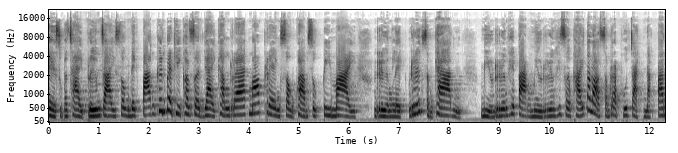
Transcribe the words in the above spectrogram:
เอสุภชัยปลื้มใจส่งเด็กปั้นขึ้นเวทีคอนเสิร์ตใหญ่ครั้งแรกมอบเพลงส่งความสุขปีใหม่ เรื่องเล็กเรื่องสำคัญ มีเรื่องให้ปังมีเรื่องให้เซอร์ไพรส์ตลอดสำหรับผู้จัดนักปั้น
